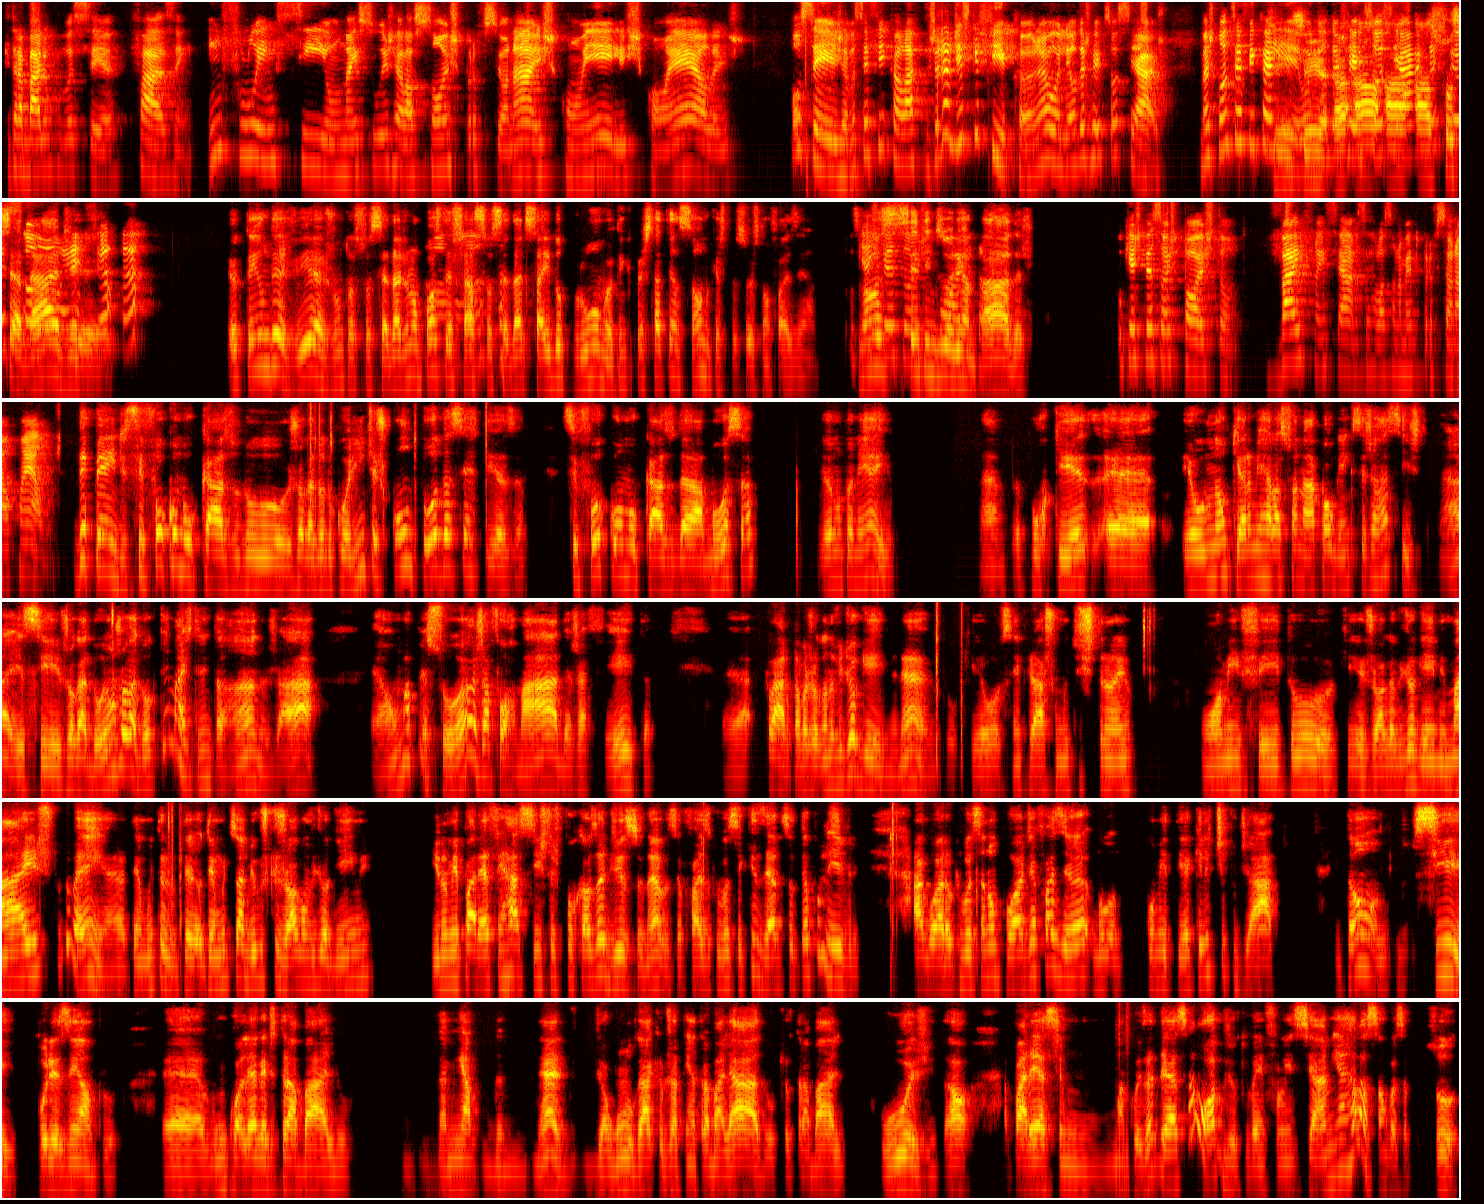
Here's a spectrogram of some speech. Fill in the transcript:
que trabalham com você fazem influenciam nas suas relações profissionais com eles, com elas? Ou seja, você fica lá, você já disse que fica, né, olhando as redes sociais. Mas quando você fica ali, sim, sim. olhando as redes sociais, a, a, a sociedade, pessoas... eu tenho um dever junto à sociedade, eu não posso uhum. deixar a sociedade sair do prumo, eu tenho que prestar atenção no que as pessoas estão fazendo. Senão elas se sentem desorientadas. O que as pessoas postam vai influenciar no seu relacionamento profissional com elas? Depende. Se for como o caso do jogador do Corinthians, com toda certeza. Se for como o caso da moça, eu não estou nem aí. Né? Porque é, eu não quero me relacionar com alguém que seja racista. Né? Esse jogador é um jogador que tem mais de 30 anos já, é uma pessoa já formada, já feita. É, claro, estava jogando videogame, né? O que eu sempre acho muito estranho um homem feito que joga videogame. Mas tudo bem, é, tem muito, eu tenho muitos amigos que jogam videogame e não me parecem racistas por causa disso, né? Você faz o que você quiser do seu tempo livre. Agora, o que você não pode é fazer cometer aquele tipo de ato. Então, se, por exemplo, é, um colega de trabalho da minha, né, de algum lugar que eu já tenha trabalhado, ou que eu trabalho hoje e tal, aparece uma coisa dessa, óbvio que vai influenciar a minha relação com essa pessoa,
